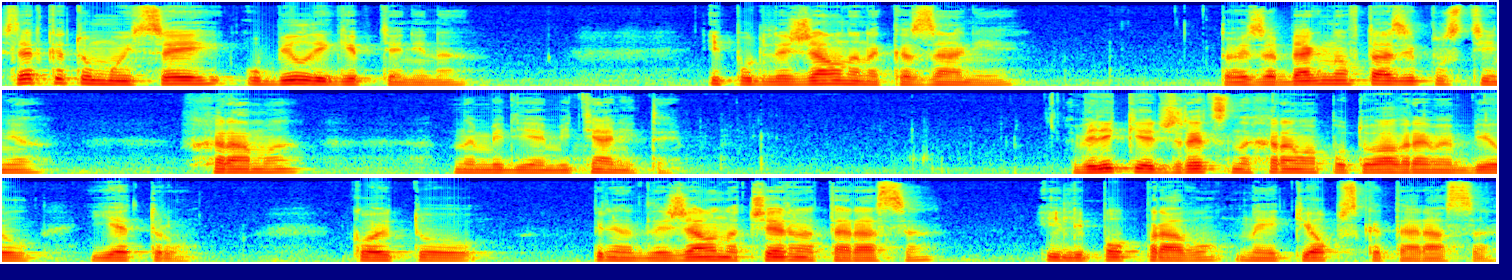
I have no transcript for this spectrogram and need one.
След като Моисей убил египтянина и подлежал на наказание, той забягнал в тази пустиня, в храма на медиамитяните. Великият жрец на храма по това време бил Етро, който принадлежал на черната раса или по-право на етиопската раса,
